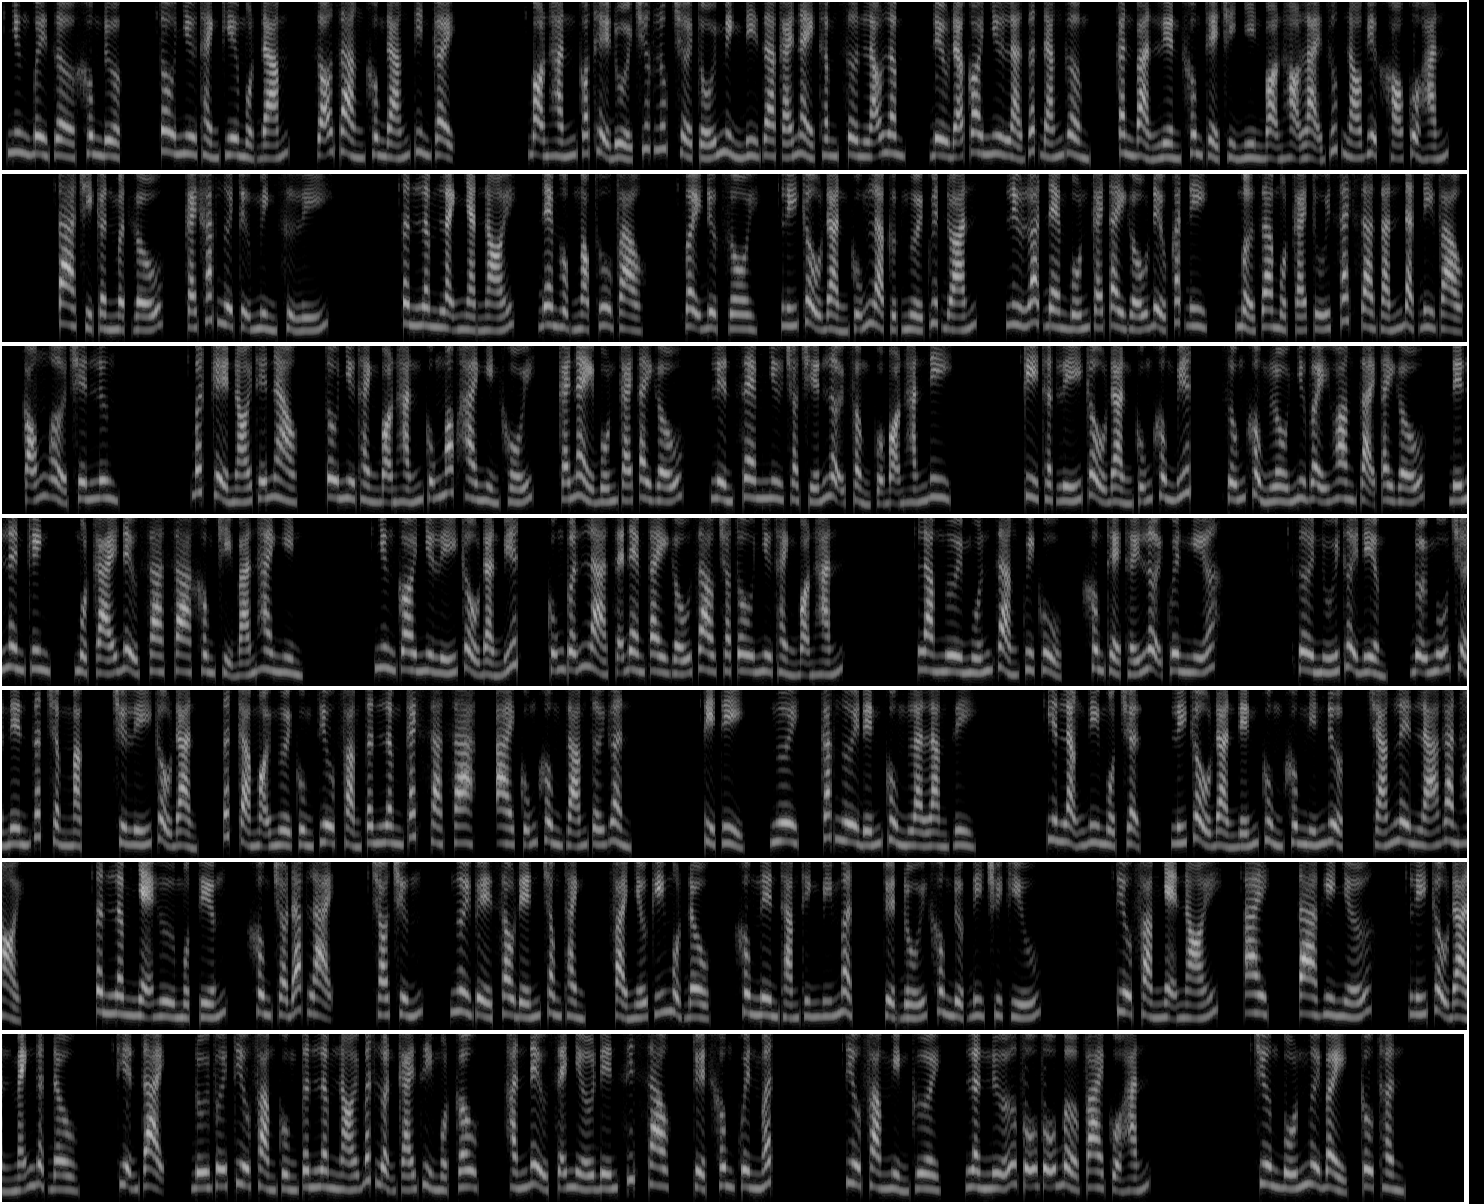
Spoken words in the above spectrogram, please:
Nhưng bây giờ không được, Tô Như Thành kia một đám, rõ ràng không đáng tin cậy. Bọn hắn có thể đuổi trước lúc trời tối mình đi ra cái này thâm sơn lão lâm, đều đã coi như là rất đáng gờm, căn bản liền không thể chỉ nhìn bọn họ lại giúp nó việc khó của hắn. Ta chỉ cần mật gấu, cái khác ngươi tự mình xử lý. Tân Lâm lạnh nhạt nói, đem hộp ngọc thu vào. Vậy được rồi, Lý Cầu Đản cũng là cực người quyết đoán, lưu loát đem bốn cái tay gấu đều cắt đi, mở ra một cái túi sách da rắn đặt đi vào, cõng ở trên lưng. Bất kể nói thế nào, Tô Như Thành bọn hắn cũng móc 2.000 khối, cái này bốn cái tay gấu, liền xem như cho chiến lợi phẩm của bọn hắn đi. Kỳ thật Lý Cầu đàn cũng không biết, giống khổng lồ như vậy hoang dại tay gấu, đến lên kinh, một cái đều xa xa không chỉ bán 2.000. Nhưng coi như Lý Cầu đàn biết, cũng vẫn là sẽ đem tay gấu giao cho Tô Như Thành bọn hắn. Làm người muốn giảng quy củ, không thể thấy lợi quên nghĩa. Rời núi thời điểm, đội ngũ trở nên rất trầm mặc, trừ Lý Cầu Đản, tất cả mọi người cùng tiêu phàm tân lâm cách xa xa, ai cũng không dám tới gần. Tỷ tỷ, ngươi, các ngươi đến cùng là làm gì? Yên lặng đi một trận, Lý Cầu Đản đến cùng không nín được, tráng lên lá gan hỏi. Tân lâm nhẹ hừ một tiếng, không cho đáp lại. Chó trứng, ngươi về sau đến trong thành, phải nhớ kỹ một đầu, không nên thám thính bí mật, tuyệt đối không được đi truy cứu. Tiêu phàm nhẹ nói, ai, ta ghi nhớ. Lý Cầu Đản mãnh gật đầu. Hiện tại, đối với tiêu phàm cùng Tân Lâm nói bất luận cái gì một câu, hắn đều sẽ nhớ đến xít sao, tuyệt không quên mất. Tiêu phàm mỉm cười, lần nữa vỗ vỗ bờ vai của hắn. chương 47, câu thần.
